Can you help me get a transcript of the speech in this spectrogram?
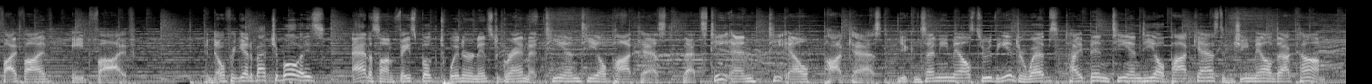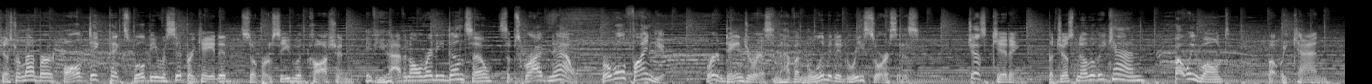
5585. And don't forget about your boys. Add us on Facebook, Twitter, and Instagram at TNTL Podcast. That's TNTL Podcast. You can send emails through the interwebs. Type in TNTL Podcast at gmail.com. Just remember, all dick pics will be reciprocated, so proceed with caution. If you haven't already done so, subscribe now, or we'll find you. We're dangerous and have unlimited resources. Just kidding. But just know that we can. But we won't. But we can.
